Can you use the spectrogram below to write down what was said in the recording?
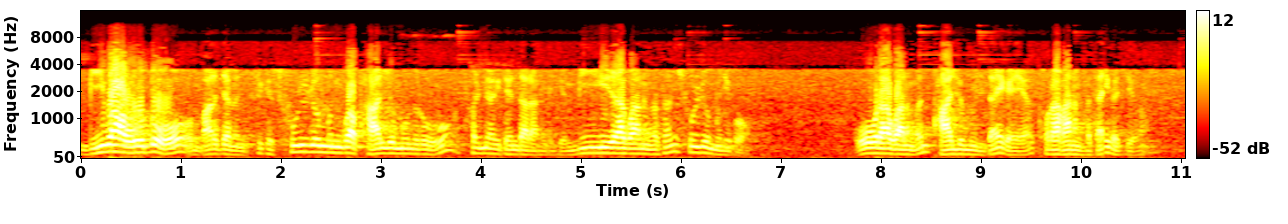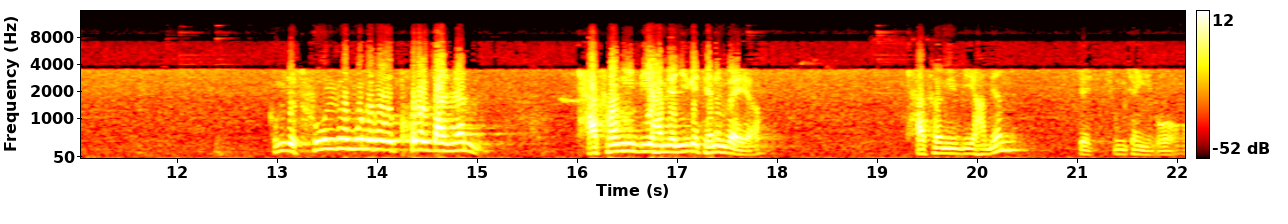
미와 오도 말하자면 이렇게 술류문과 반류문으로 설명이 된다라는 거죠. 미라고 하는 것은 술류문이고 오라고 하는 건 반류문이다 이거예요. 돌아가는 거다 이거죠. 그럼 이제 술류문으로 토를 달면 자성이 미하면 이게 되는 거예요. 자성이 미하면 이제 중생이고,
